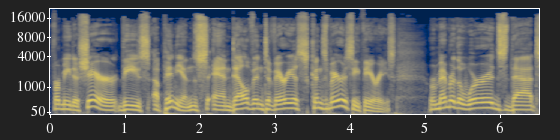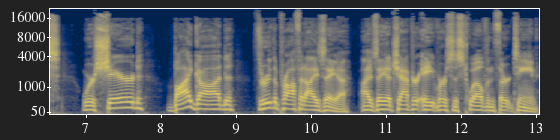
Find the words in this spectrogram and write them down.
for me to share these opinions and delve into various conspiracy theories? Remember the words that were shared by God through the prophet Isaiah, Isaiah chapter 8, verses 12 and 13.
